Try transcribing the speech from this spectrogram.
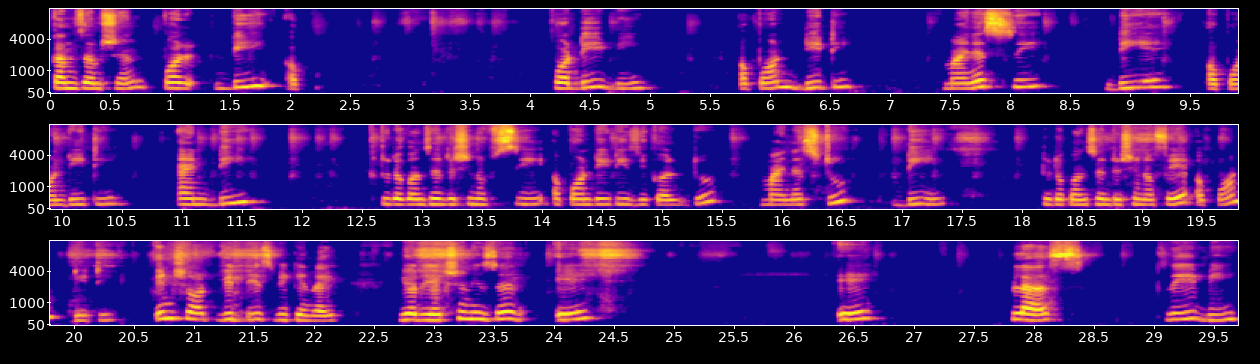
consumption for D up for dB upon dt minus 3 dA upon dt and d to the concentration of C upon dt is equal to minus 2 d to the concentration of A upon dt. In short, with this we can write your reaction is there A A plus 3B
